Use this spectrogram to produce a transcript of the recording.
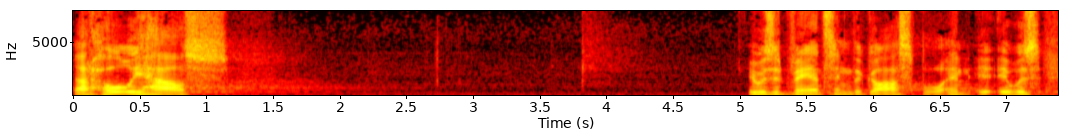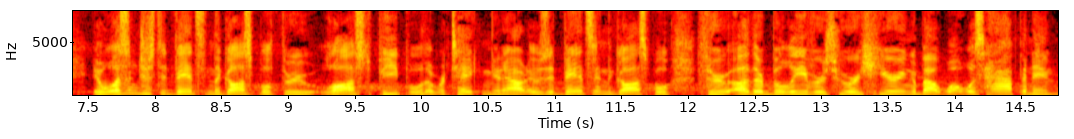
that holy house. It was advancing the gospel. And it, it, was, it wasn't just advancing the gospel through lost people that were taking it out, it was advancing the gospel through other believers who were hearing about what was happening.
